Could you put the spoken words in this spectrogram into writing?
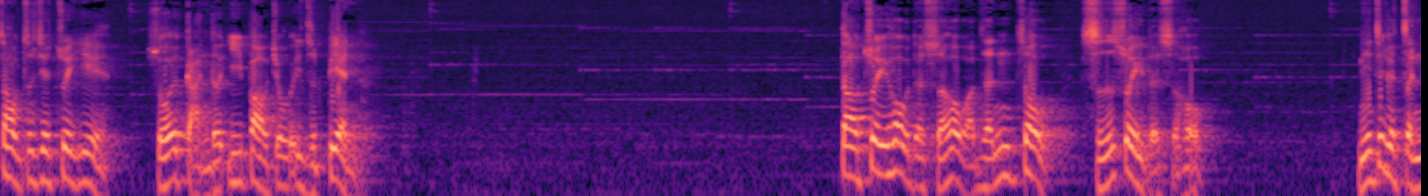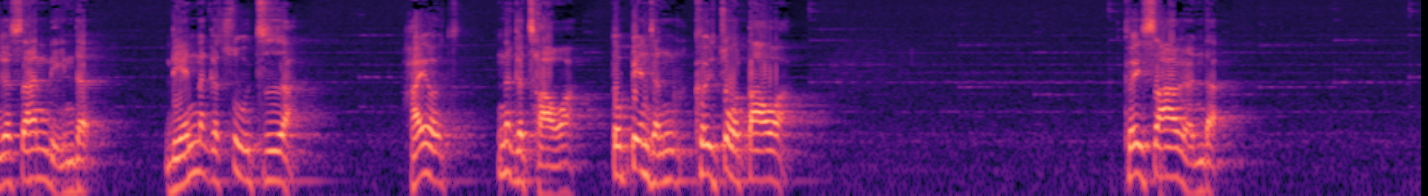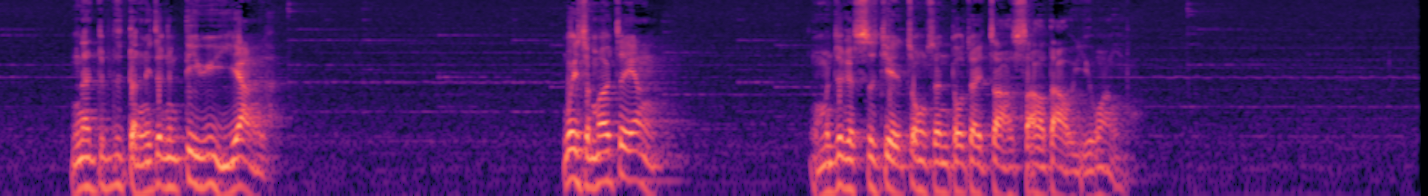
造这些罪业，所以感的依报就一直变了。到最后的时候啊，人寿十岁的时候，你这个整个山林的，连那个树枝啊，还有那个草啊。都变成可以做刀啊，可以杀人的，那这不是等于这跟地狱一样了？为什么这样？我们这个世界众生都在炸杀到遗忘。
